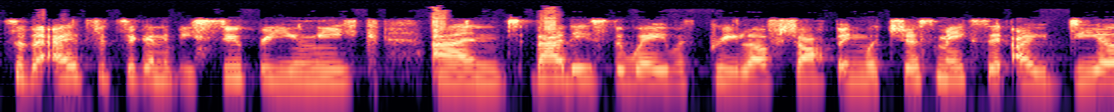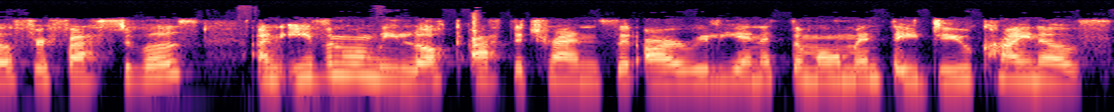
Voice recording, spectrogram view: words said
So the outfits are going to be super unique, and that is the way with pre-loved shopping, which just makes it ideal for festivals. And even when we look at the trends that are really in at the moment, they do kind of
